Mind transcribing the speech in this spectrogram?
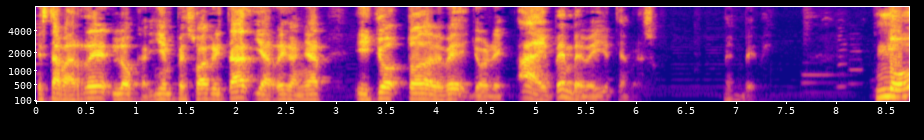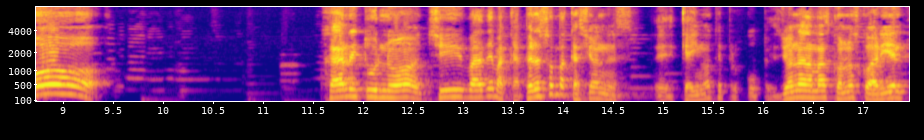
estaba re loca y empezó a gritar y a regañar, y yo, toda bebé, lloré. Ay, ven bebé, yo te abrazo. Ven bebé. ¡No! Harry, tú no, sí, va de vaca, pero son vacaciones, eh, que ahí no te preocupes. Yo nada más conozco a Ariel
